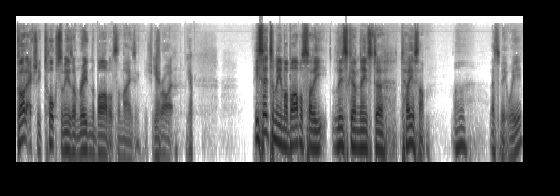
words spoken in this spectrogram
God actually talks to me as I'm reading the Bible. It's amazing. You should Yep. try it. Yep. He said to me in my Bible study, Liska needs to tell you something. Oh, that's a bit weird.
